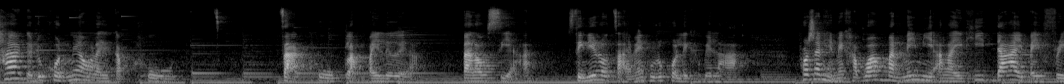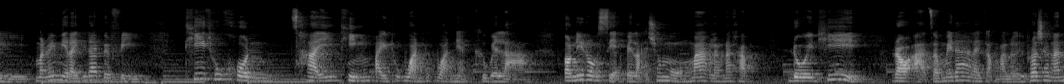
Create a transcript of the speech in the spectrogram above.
ถ้าเกิดทุกคนไม่เอาอะไรกับครู จากครูกลับไปเลยอะแต่เราเสียสิ่งที่เราจ่ายให้ครูทุกคนเลยคือเวลา เพราะฉันเห็นไหมครับว่ามันไม่มีอะไรที่ได้ไปฟรี มันไม่มีอะไรที่ได้ไปฟรี ที่ทุกคนใช้ทิ้งไปทุกวันทุกวันเนี่ยคือเวลา ตอนนี้เราเสียไปหลายชั่วโมงมากแล้วนะครับ โดยที่เราอาจจะไม่ได้อะไรกลับมาเลย เพราะฉะนั้น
